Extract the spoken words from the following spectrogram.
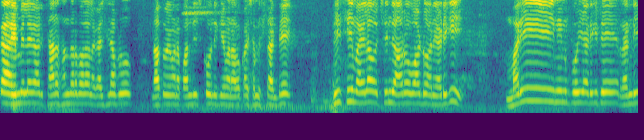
ఎమ్మెల్యే గారు చాలా సందర్భాలలో కలిసినప్పుడు నాతో ఏమైనా పని తీసుకో నీకు ఏమైనా అవకాశం ఇస్తా అంటే బీసీ మహిళ వచ్చింది ఆరో వార్డు అని అడిగి మరీ నేను పోయి అడిగితే రండి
